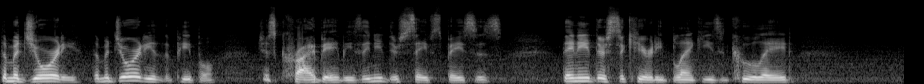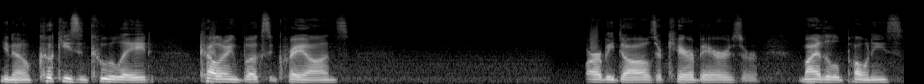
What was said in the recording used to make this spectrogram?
the majority, the majority of the people, just crybabies. They need their safe spaces. They need their security blankies and Kool Aid. You know, cookies and Kool Aid, coloring books and crayons, Barbie dolls or Care Bears or My Little Ponies.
